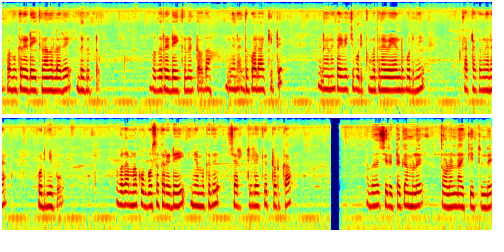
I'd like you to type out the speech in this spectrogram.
അപ്പോൾ നമുക്ക് റെഡി ആയിക്കണം എന്നുള്ളൊരു ഇത് കിട്ടും. അപ്പോൾ ഇത് റെഡി ആയിക്കണം കേട്ടോ അതാ ഇങ്ങനെ ഇതുപോലെ ആക്കിയിട്ട് ഇങ്ങനെ ഇങ്ങനെ കൈ വെച്ച് പൊടിക്കുമ്പോൾ തന്നെ വേണ്ട പൊടിഞ്ഞ് കട്ടൊക്കെ ഇങ്ങനെ പൊടിഞ്ഞ് പോവും. അപ്പോൾ നമ്മൾ കുബൂസൊക്കെ റെഡിയായി ഇനി നമുക്കിത് ചിരട്ടിലേക്ക് ഇട്ട് കൊടുക്കാം. അപ്പോൾ ചിരട്ടൊക്കെ നമ്മൾ തുളണ്ടാക്കിയിട്ടുണ്ട്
